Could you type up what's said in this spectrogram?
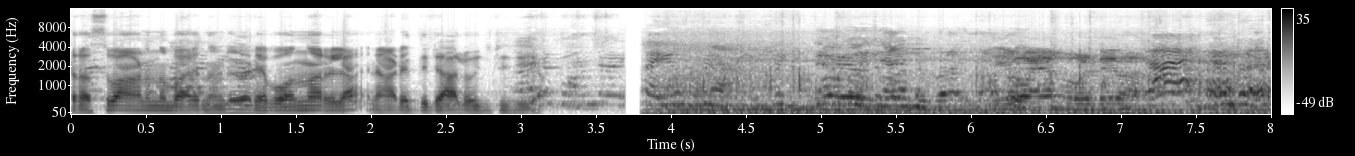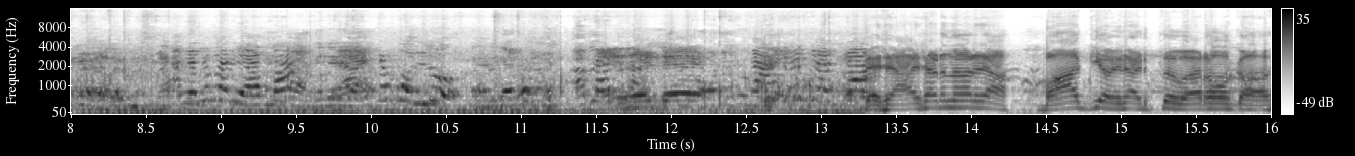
ഡ്രസ്സ് വാങ്ങണമെന്ന് പറയുന്നുണ്ട്. എവിടെയാ പോകുന്ന അറിയില്ല. ഞാൻ ആടെ എത്തിയിട്ട് ആലോചിച്ചിട്ട് ചെയ്യാം. രാജാണെന്ന് പറയാ ഭാഗ്യം അതിനടുത്ത് വേറെ നോക്കാം.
